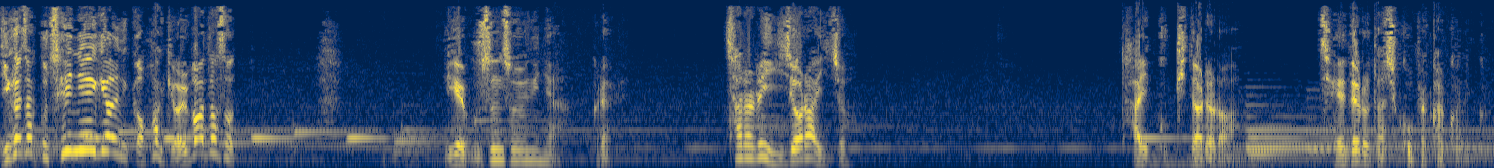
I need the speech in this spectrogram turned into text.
네가 자꾸 세니 얘기하니까 확 열받아서 이게 무슨 소용이냐 그래 차라리 잊어라 잊어. 다 잊고 기다려라. 제대로 다시 고백할 거니까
